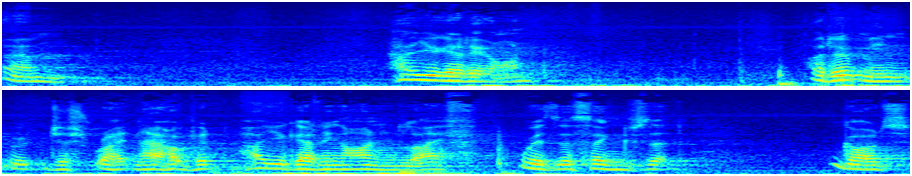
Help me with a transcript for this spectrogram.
Um, how are you getting on? I don't mean just right now, but how are you getting on in life with the things that God's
